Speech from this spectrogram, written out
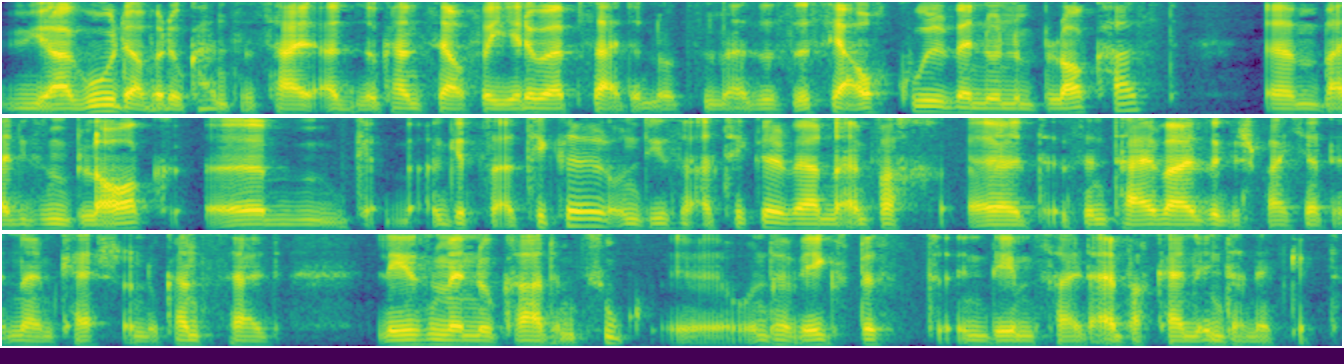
Ja gut, aber du kannst es halt, also du kannst ja auch für jede Webseite nutzen. Also es ist ja auch cool, wenn du einen Blog hast ähm, bei diesem Blog ähm, gibt es Artikel und diese Artikel werden einfach, äh, sind teilweise gespeichert in deinem Cache und du kannst halt lesen, wenn du gerade im Zug äh, unterwegs bist, in dem es halt einfach kein Internet gibt.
